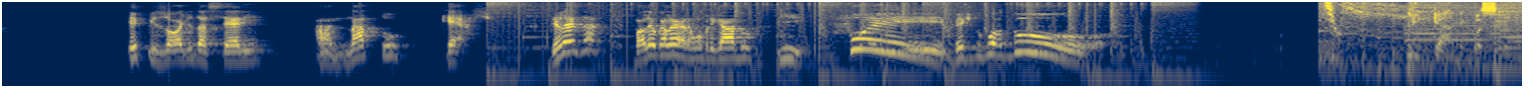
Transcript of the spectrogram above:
episódio da série AnatoCast. Beleza? Valeu, galera. Um obrigado e fui! Beijo do gordo! Ligado em você.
